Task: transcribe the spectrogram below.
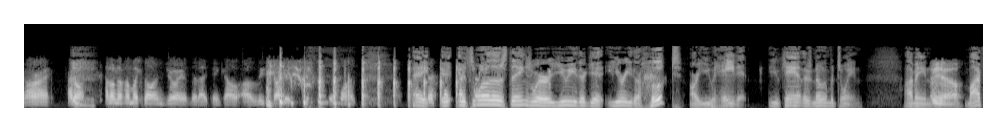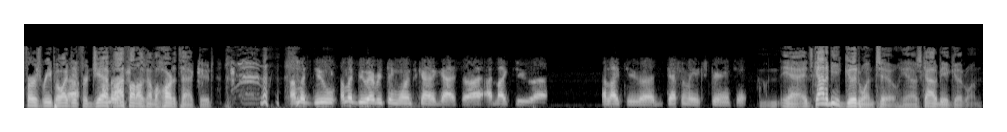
All right. I don't. I don't know how much I'll enjoy it, but I think I'll, I'll at least try it once. Hey, it, it's one of those things where you either get you're either hooked or you hate it. You can't. There's no in between. I mean, Yeah. my first repo I Yeah, did for Jeff, I'm gonna- I thought I was gonna have a heart attack, dude. I'm gonna do. I'm gonna do everything once kind of guy. So I, I'd like to. uh I'd like to uh, definitely experience it. Yeah, it's got to be a good one too. You know, it's got to be a good one.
